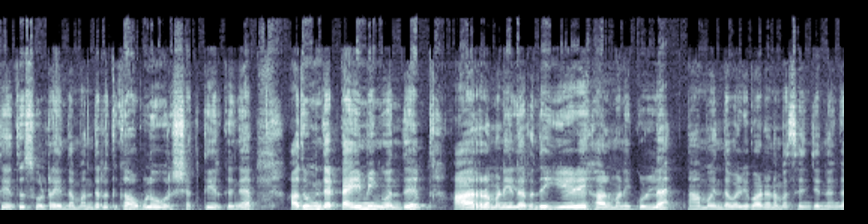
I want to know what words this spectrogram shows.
சேர்த்து சொல்கிற இந்த மந்திரத்துக்கு அவ்வளோ ஒரு சக்தி இருக்குங்க. அதுவும் இந்த டைமிங் வந்து ஆறரை மணிலேருந்து ஏழே கால் மணிக்குள்ளே நாம் இந்த வழிபாடை நம்ம செஞ்சிடணுங்க.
